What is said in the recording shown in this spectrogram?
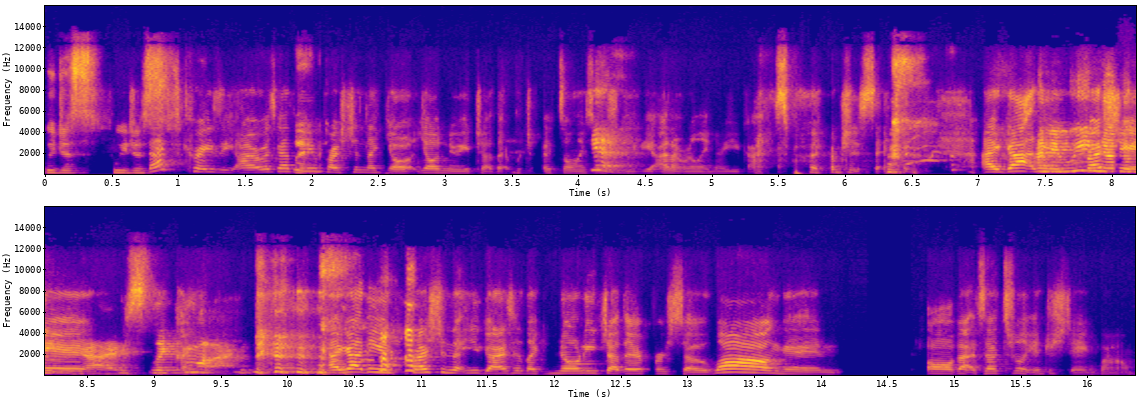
we just we just That's crazy. I always got the Like- impression like y'all y'all knew each other, which it's only social Yeah. media. I don't really know you guys, but I'm just saying. I got the I mean, we know impression. you guys. Like, come on. I got the impression that you guys had like known each other for so long and all that. So that's really interesting. Wow.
